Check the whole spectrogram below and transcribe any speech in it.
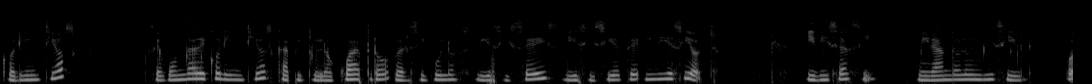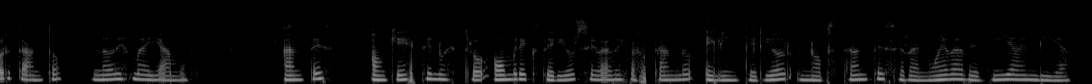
Corintios, segunda de Corintios, capítulo 4, versículos 16, 17 y 18. Y dice así, mirando lo invisible, por tanto, no desmayamos. Antes, aunque este nuestro hombre exterior se va desgastando, el interior, no obstante, se renueva de día en día.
